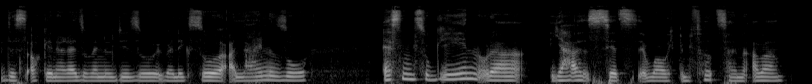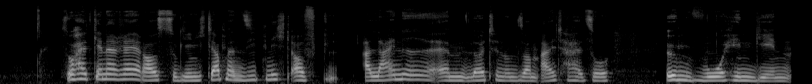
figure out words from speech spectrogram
das ist auch generell so, wenn du dir so überlegst, so alleine so essen zu gehen oder ja, es ist jetzt, wow, ich bin 14, aber so halt generell rauszugehen. Ich glaube, man sieht nicht oft alleine ähm, Leute in unserem Alter halt so irgendwo hingehen,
